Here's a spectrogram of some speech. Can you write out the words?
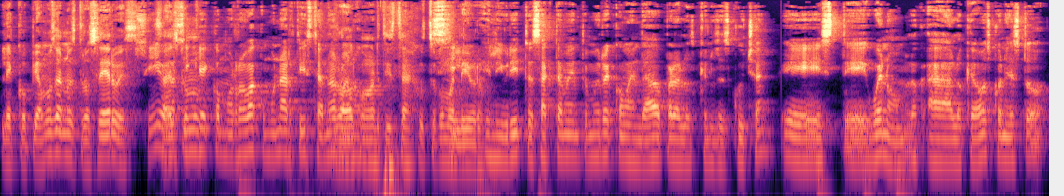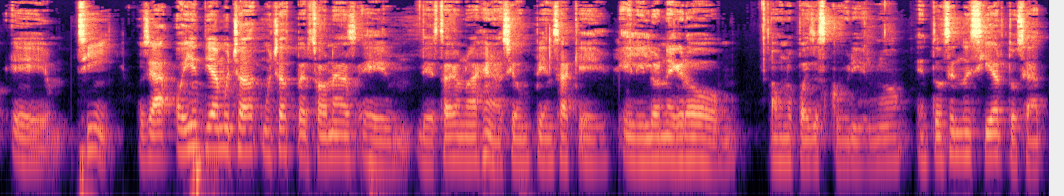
le copiamos a nuestros héroes. Sí, ¿sabes que como roba como un artista, ¿no? Roba como un artista, justo como el libro. El librito, exactamente, muy recomendado para los que nos escuchan. este, bueno, a lo que vamos con esto, eh, sí. O sea, hoy en día muchas, muchas personas eh, de esta nueva generación piensa que el hilo negro aún no puedes descubrir, ¿no? Entonces no es cierto, o sea,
